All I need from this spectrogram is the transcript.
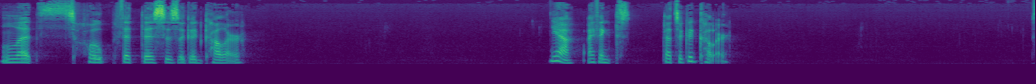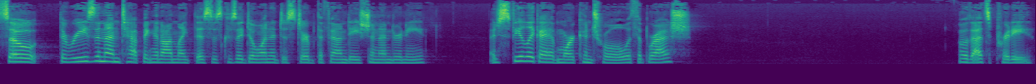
Let's hope that this is a good color. Yeah, I think that's a good color. So the reason I'm tapping it on like this is because I don't want to disturb the foundation underneath. I just feel like I have more control with the brush. Oh, that's pretty.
